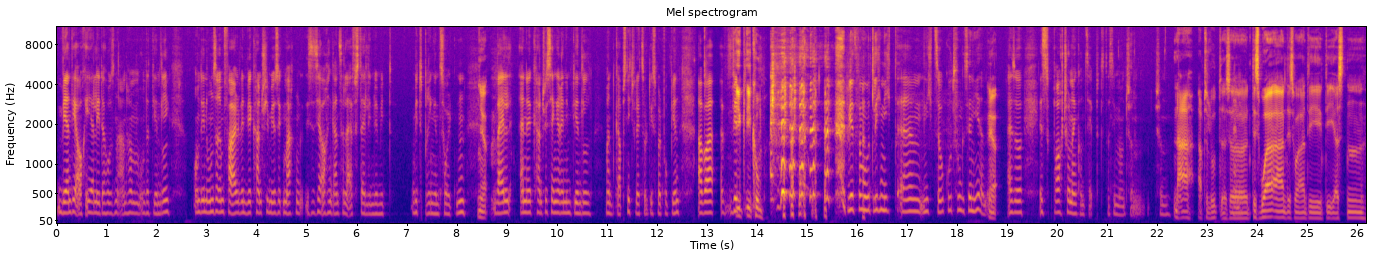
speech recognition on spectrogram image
werden die auch eher Lederhosen anhaben und ein Dirndl. Und in unserem Fall, wenn wir Country Music machen, ist es ja auch ein ganzer Lifestyle, den wir mit, mitbringen sollten. Ja. Weil eine Country-Sängerin im Dirndl, man gab es nicht, vielleicht sollte ich es mal probieren, aber wird, Ich, ich komme. wird vermutlich nicht, ähm, nicht so gut funktionieren. Ja. Also es braucht schon ein Konzept, da sind wir uns schon, schon Na, absolut. Also das war auch, das war die, die ersten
